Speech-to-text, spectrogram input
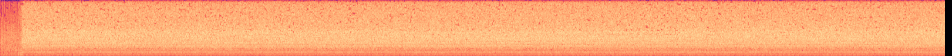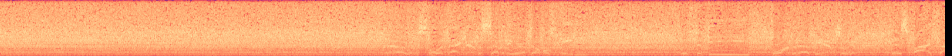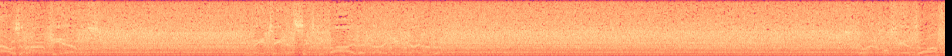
Uh, we're going to slow it back down to 70. We're up to almost 80 with 5,400 RPM. So gonna, there's 5,000 RPMs. maintained at 65 at 900. Just going almost hands off.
